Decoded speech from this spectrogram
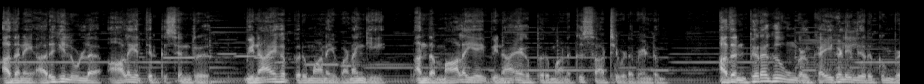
அதனை அருகில் உள்ள ஆலயத்திற்கு சென்று விநாயகப் பெருமானை வணங்கி அந்த மாலையை விநாயகப் பெருமானுக்கு சாற்றிவிட வேண்டும். அதன் பிறகு உங்கள் கைகளில் இருக்கும் விளக்கு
